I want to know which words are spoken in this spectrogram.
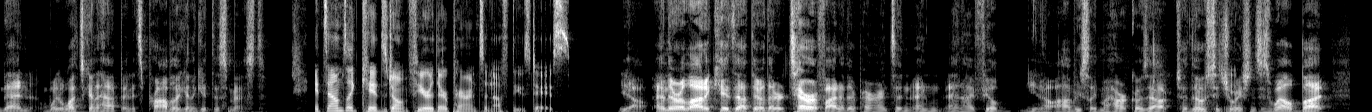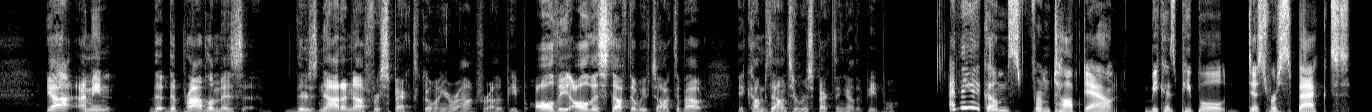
then wh- what's going to happen? It's probably going to get dismissed. It sounds like kids don't fear their parents enough these days. Yeah, and there are a lot of kids out there that are terrified of their parents, and and and I feel you know obviously my heart goes out to those situations as well. But yeah, I mean the the problem is uh, there's not enough respect going around for other people. All the all this stuff that we've talked about, it comes down to respecting other people. I think it comes from top down because people disrespect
